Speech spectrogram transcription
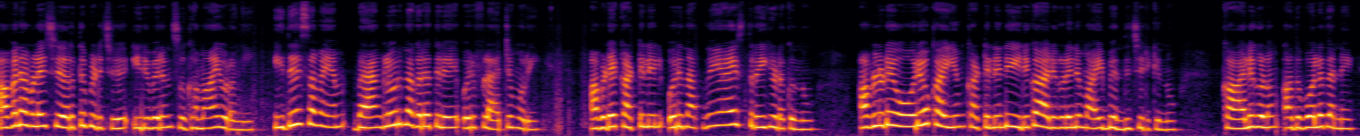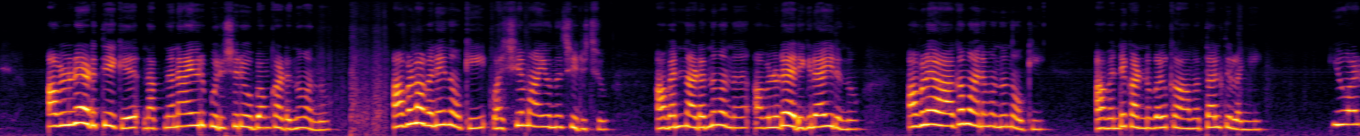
അവൻ അവളെ ചേർത്ത് പിടിച്ച് ഇരുവരും സുഖമായി ഉറങ്ങി. ഇതേ സമയം ബാംഗ്ലൂർ നഗരത്തിലെ ഒരു ഫ്ലാറ്റ് മുറി. അവിടെ കട്ടിലിൽ ഒരു നഗ്നയായ സ്ത്രീ കിടക്കുന്നു. അവളുടെ ഓരോ കൈയും കട്ടിലിന്റെ ഇരു കാലുകളിലുമായി ബന്ധിച്ചിരിക്കുന്നു. കാലുകളും അതുപോലെ തന്നെ. അവളുടെ അടുത്തേക്ക് നഗ്നനായ ഒരു പുരുഷരൂപം കടന്നു വന്നു. അവൾ അവനെ നോക്കി വശ്യമായി ഒന്ന് ചിരിച്ചു. അവൻ നടന്നു വന്ന് അവളുടെ അരികിലായിരുന്നു. അവളെ ആകമാനം ഒന്ന് നോക്കി. അവന്റെ കണ്ണുകൾ കാമത്താൽ തിളങ്ങി. You are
